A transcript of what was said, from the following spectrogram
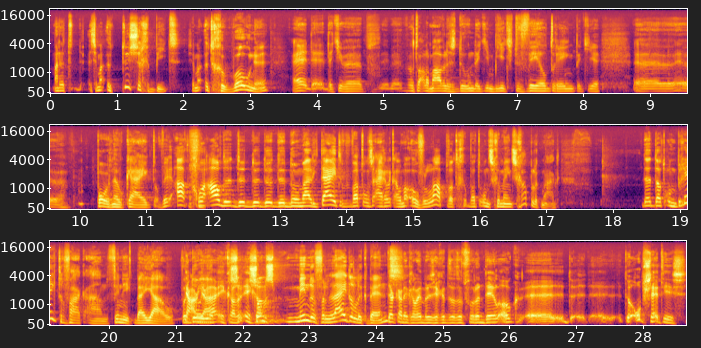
Maar het, zeg maar, het tussengebied, zeg maar, het gewone, dat je, eh, wat we allemaal wel eens doen, dat je een biertje te veel drinkt, dat je eh, eh, porno kijkt, of al- gewoon al de, de, de, de, normaliteit, wat ons eigenlijk allemaal overlapt, wat, wat ons gemeenschappelijk maakt. Dat, dat ontbreekt er vaak aan, vind ik, bij jou. Waardoor ja, je ik kan- so- ik kan- soms minder verleidelijk bent. Dan kan ik alleen maar zeggen dat het voor een deel ook eh, de, opzet is.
